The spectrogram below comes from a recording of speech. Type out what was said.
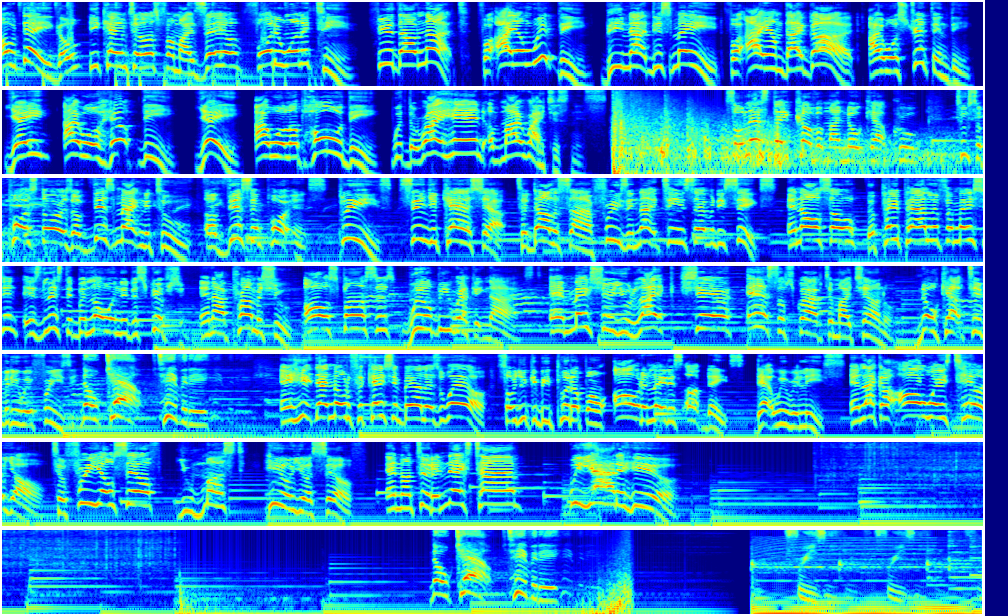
Oh, there you go. He came to us from Isaiah 41 and 10. Fear thou not, for I am with thee. Be not dismayed, for I am thy God. I will strengthen thee. Yea, I will help thee. Yea, I will uphold thee with the right hand of my righteousness. So let's stay covered, my no cap crew. To support stories of this magnitude, of this importance, please send your cash out to dollar sign freezing 1976. And also, the PayPal information is listed below in the description. And I promise you, all sponsors will be recognized. And make sure you like, share, and subscribe to my channel. No captivity with Freezy. No captivity and hit that notification bell as well so you can be put up on all the latest updates that we release. And like I always tell y'all, to free yourself, you must heal yourself. And until the next time, we out of here. No captivity. Freezy, freezy.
